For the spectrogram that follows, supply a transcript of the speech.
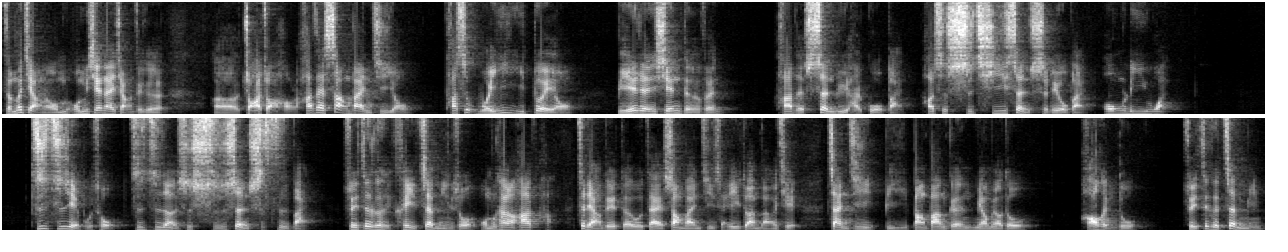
怎么讲呢？我们我们先来讲这个呃爪爪好了，他在上半季哦，他是唯一一队哦，别人先得分，他的胜率还过半，他是十七胜十六败，Only One。芝芝也不错，芝芝呢是十胜十四败，所以这个可以证明说，我们看到他他这两队都在上半季是 A 段班，而且战绩比邦邦跟喵喵都好很多，所以这个证明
